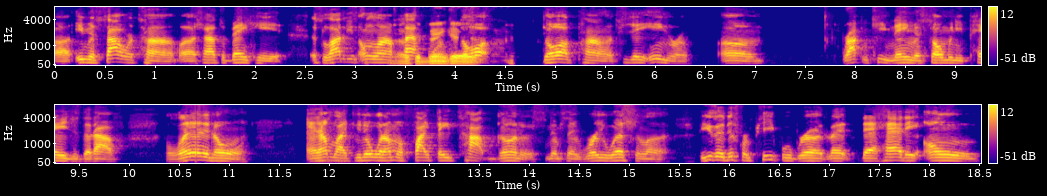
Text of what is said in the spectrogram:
Uh, even Sour Time. Uh, shout out to Bankhead. It's a lot of these online shout platforms. Dog, Dog Pound, TJ Ingram. Um, I can keep naming so many pages that I've landed on. And I'm like, you know what? I'm gonna fight they top gunners. You know what I'm saying? Royal Echelon. These are different people, bro, that that had their own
